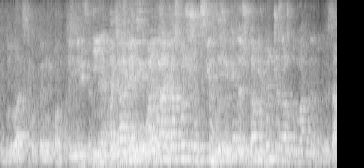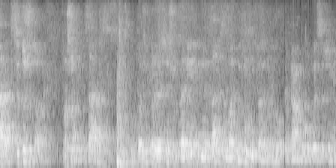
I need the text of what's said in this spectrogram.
побудувати спортивний комплекс. Ні, ні, ні, я якраз хочу, щоб всі зрозуміли, що там ніхто нічого зараз будувати не буде. Зараз, Це дуже добре. Прошу? зараз. Хочу перевести, щоб взагалі не зараз, а в майбутньому ніхто не будував. Там був висаджений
